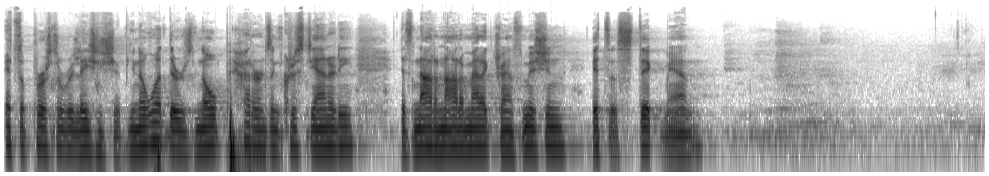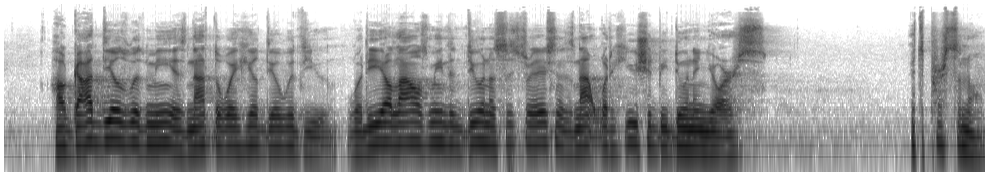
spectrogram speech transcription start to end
It's a personal relationship. You know what? There's no patterns in Christianity. It's not an automatic transmission, it's a stick, man. How God deals with me is not the way He'll deal with you. What He allows me to do in a situation is not what you should be doing in yours. It's personal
